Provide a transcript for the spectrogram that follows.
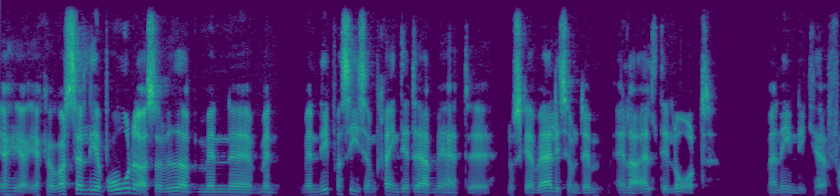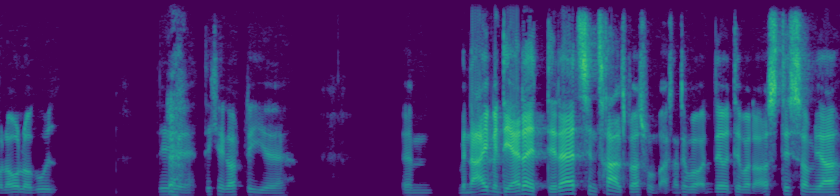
jeg, jeg, jeg kan jo godt selv lide at bruge det og så videre, men, øh, men, men lige præcis omkring det der med, at øh, nu skal jeg være ligesom dem, eller alt det lort, man egentlig kan få lov at lukke ud, det, ja. det kan godt blive... Øh, øh, men nej, men det er da et, det er da et centralt spørgsmål, Max, og det var, det, det var da også det, som jeg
